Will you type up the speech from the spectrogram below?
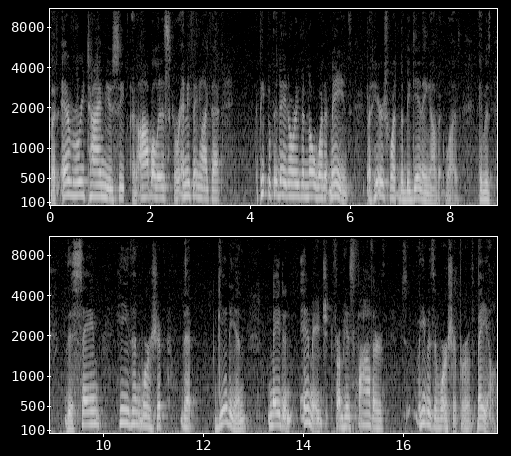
But every time you see an obelisk or anything like that, people today don't even know what it means. But here's what the beginning of it was it was the same heathen worship that Gideon made an image from his father. He was a worshiper of Baal.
